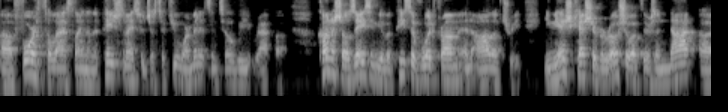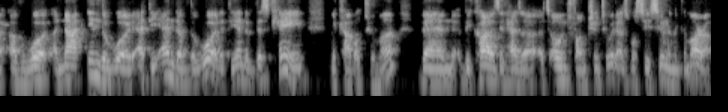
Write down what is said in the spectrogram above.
uh, fourth to last line on the page tonight, so just a few more minutes until we wrap up. Kana shel you have a piece of wood from an olive tree. Im yesh kesher barosho, if there's a knot uh, of wood, a knot in the wood, at the end of the wood, at the end of this cane, mikabel tuma, then because it has a, its own function to it, as we'll see soon in the Gemara.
